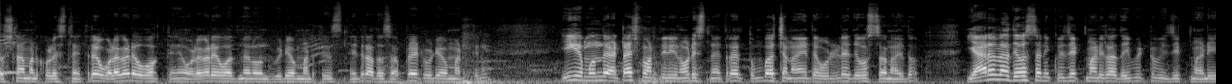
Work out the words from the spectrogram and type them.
ದರ್ಶನ ಮಾಡ್ಕೊಳ್ಳಿ ಸ್ನೇಹಿತರೆ. ಒಳಗಡೆ ಹೋಗ್ತೀನಿ. ಒಳಗಡೆ ಹೋದ್ಮೇಲೆ ಒಂದು ವಿಡಿಯೋ ಮಾಡ್ತೀನಿ ಸ್ನೇಹಿತರೆ. ಅದು ಸಪ್ರೇಟ್ ವಿಡಿಯೋ ಮಾಡ್ತೀನಿ. ಹೀಗೆ ಮುಂದೆ ಅಟ್ಯಾಚ್ ಮಾಡ್ತೀನಿ. ನೋಡಿ ಸ್ನೇಹಿತರೆ, ತುಂಬ ಚೆನ್ನಾಗಿದೆ. ಒಳ್ಳೆ ದೇವಸ್ಥಾನ ಇದು. ಯಾರೆಲ್ಲ ದೇವಸ್ಥಾನಕ್ಕೆ ವಿಸಿಟ್ ಮಾಡಿಲ್ಲ, ದಯವಿಟ್ಟು ವಿಸಿಟ್ ಮಾಡಿ.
